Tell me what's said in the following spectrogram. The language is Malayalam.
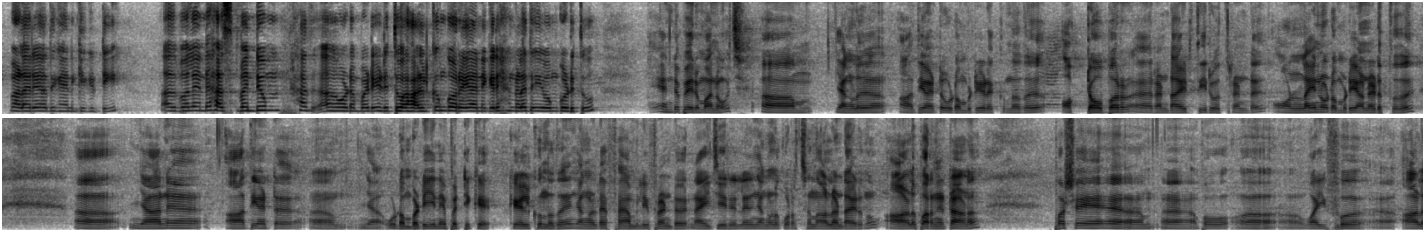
വളരെയധികം എനിക്ക് കിട്ടി. അതുപോലെ എന്റെ ഹസ്ബൻഡും ഉടമ്പടി എടുത്തു. ആൾക്കും കുറേ അനുഗ്രഹങ്ങൾ ദൈവം കൊടുത്തു. എന്റെ പേര് മനോജ്. ഞങ്ങൾ ആദ്യമായിട്ട് ഉടമ്പടി എടുക്കുന്നത് ഒക്ടോബർ രണ്ടായിരത്തി ഇരുപത്തിരണ്ട് ഓൺലൈൻ ഉടമ്പടിയാണ് എടുത്തത്. ഞാൻ ആദ്യമായിട്ട് ഞാൻ ഉടമ്പടീനെ പറ്റി കേൾക്കുന്നത് ഞങ്ങളുടെ ഫാമിലി ഫ്രണ്ട് നൈജീരിയയിൽ ഞങ്ങൾ കുറച്ച് നാളുണ്ടായിരുന്നു. ആൾ പറഞ്ഞിട്ടാണ്. പക്ഷേ അപ്പോൾ വൈഫ് ആൾ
